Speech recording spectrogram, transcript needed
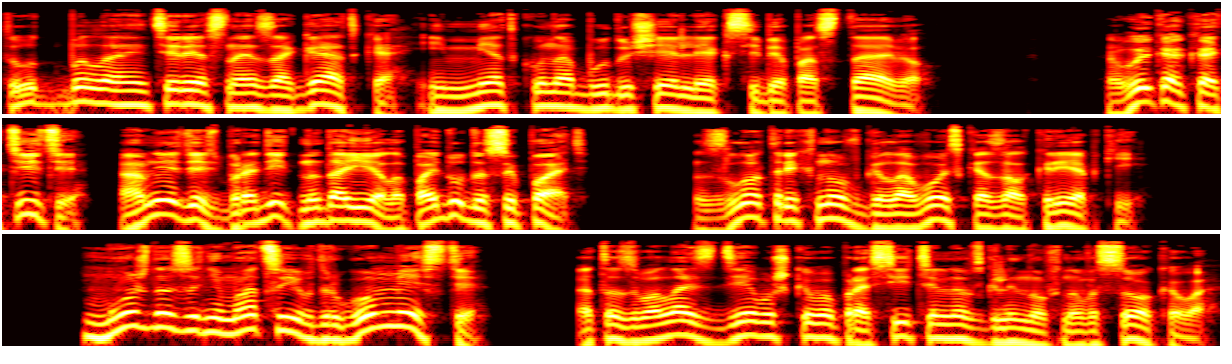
Тут была интересная загадка, и метку на будущее Лек себе поставил. «Вы как хотите, а мне здесь бродить надоело, пойду досыпать». Зло тряхнув головой, сказал Крепкий. «Можно заниматься и в другом месте?» Отозвалась девушка, вопросительно взглянув на Высокого.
